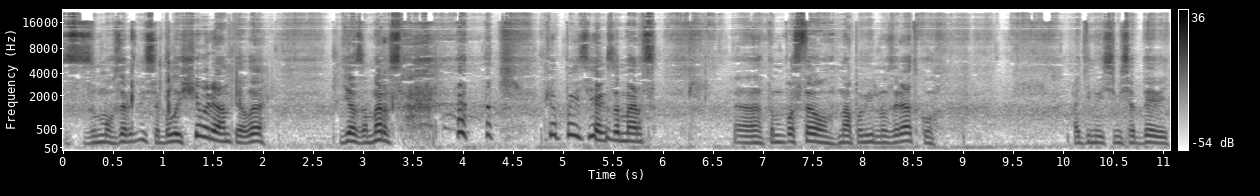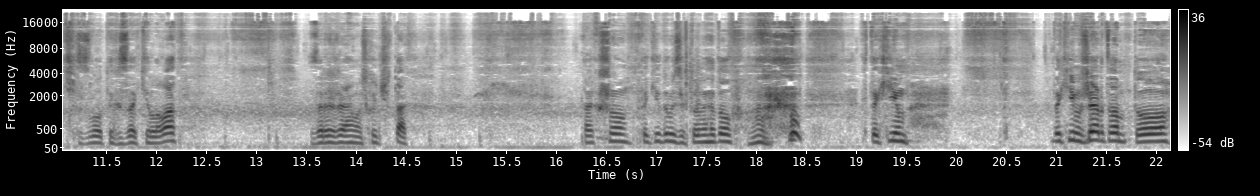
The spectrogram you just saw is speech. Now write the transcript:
змог зарядитися. Були ще варіанти, але я замерз. Капець як замерз. Е, Тому поставив на повільну зарядку 1,89 злотих за кіловат. Заряджаємось хоч так. Так що, такі друзі, хто не готов к таким, таким жертвам, то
